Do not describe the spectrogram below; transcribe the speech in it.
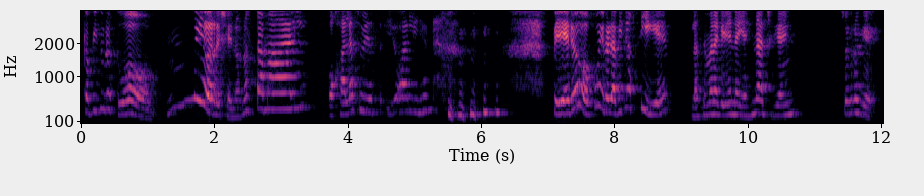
capítulo estuvo medio de relleno. No está mal. Ojalá se hubiese ido alguien. Pero bueno, la vida sigue. La semana que viene hay Snatch Game. Yo creo que.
